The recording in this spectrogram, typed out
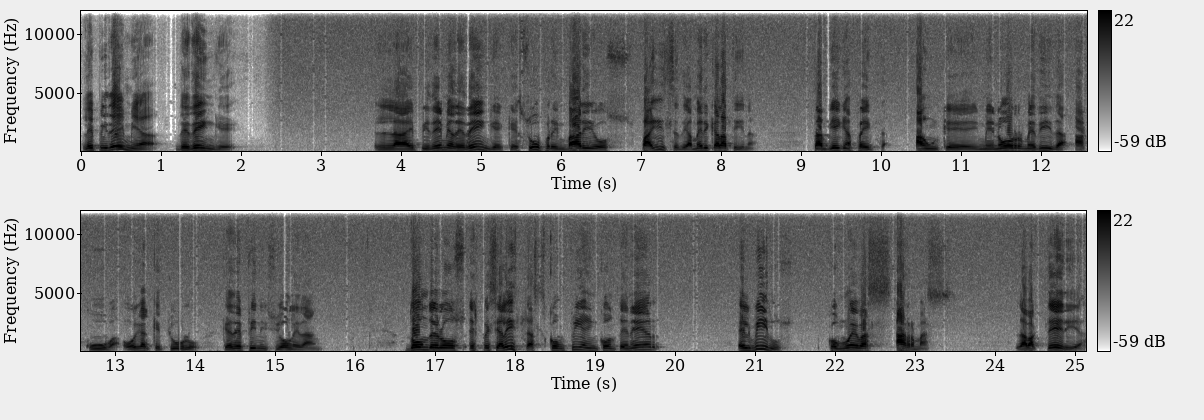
la epidemia de dengue, la epidemia de dengue que sufren varios países de América Latina, también afecta, aunque en menor medida a Cuba. Oigan qué chulo, qué definición le dan. Donde los especialistas confían en contener el virus con nuevas armas, la bacteria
